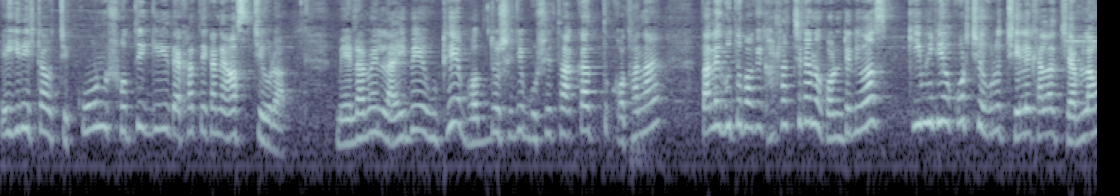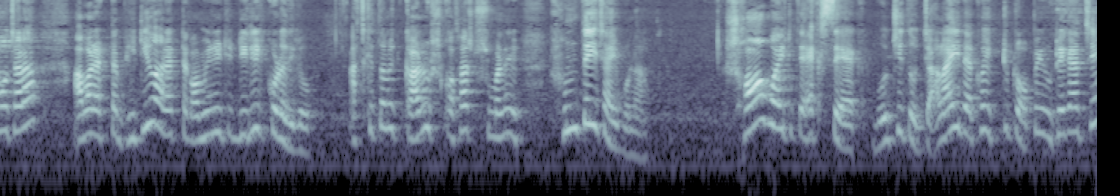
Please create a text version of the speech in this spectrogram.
এই জিনিসটা হচ্ছে, কোন সতীগিরি দেখাতে এখানে আসছে ওরা? ম্যাডামের লাইভে উঠে ভদ্র সেজে বসে থাকার তো কথা নয়। তাহলে গুতোপাকে ঘাটাচ্ছে কেন? কন্টিনিউয়াস কি ভিডিও করছে? ওগুলো ছেলে খেলার চ্যাবলামো ছাড়া। আবার একটা ভিডিও আর একটা কমিউনিটি ডিলিট করে দিল। আজকে তো আমি কারুর কথা মানে শুনতেই চাইব না। সব ওয়াইটিতে একসে এক বলছি তো, যারাই দেখো একটু টপে উঠে গেছে,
